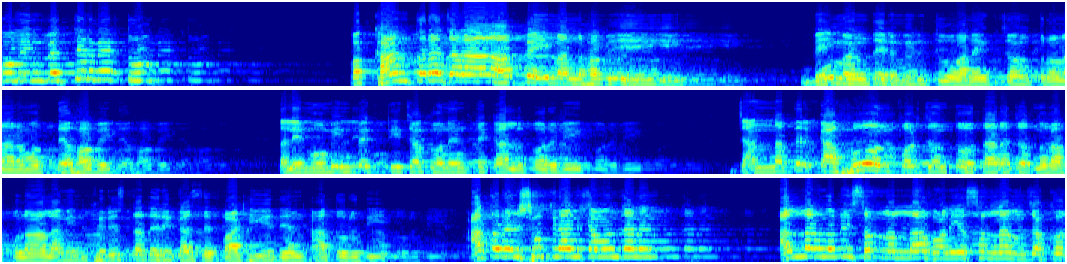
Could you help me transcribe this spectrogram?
মুমিন ব্যক্তির মৃত্যু। পক্ষান্তরে যারা বেঈমান হবে, বেঈমানদের মৃত্যু অনেক যন্ত্রণার মধ্যে হবে। তাহলে মুমিন ব্যক্তি যখন ইন্তেকাল করবে, জান্নাতের কাফন পর্যন্ত তার কাছে পাঠিয়ে দেন আতর দিয়ে। আতরের কেমন জানেন? আল্লাহ নবী সাল্লাল্লাহু আলাইহি যখন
